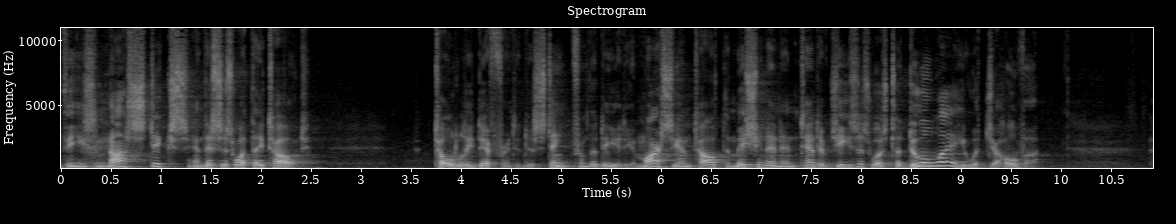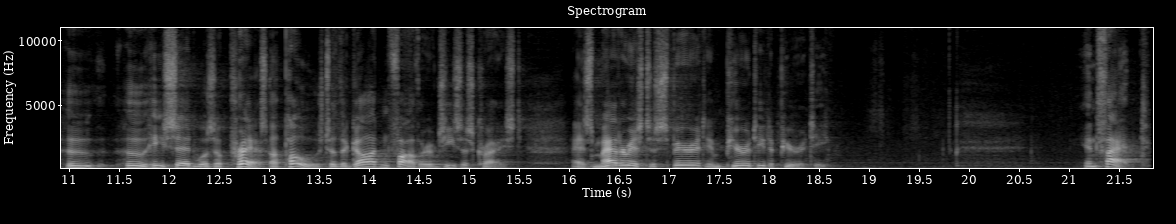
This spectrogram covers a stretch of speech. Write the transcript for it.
These Gnostics, and this is what they taught, totally different and distinct from the deity. Marcion taught the mission and intent of Jesus was to do away with Jehovah, who, who he said was oppressed, opposed to the God and Father of Jesus Christ, as matter is to spirit, impurity to purity. In fact,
